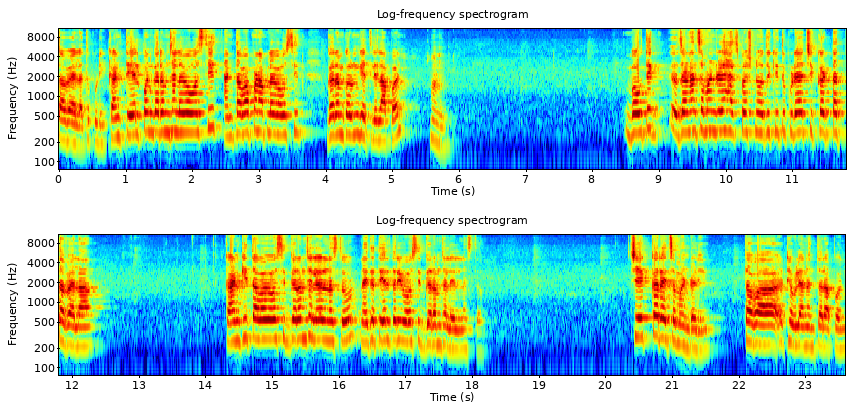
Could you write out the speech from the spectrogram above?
तव्याला तुकडी. कारण तेल पण गरम झालं व्यवस्थित आणि तवा पण आपला व्यवस्थित गरम करून घेतलेला आपण म्हणून. बहुतेक जणांचा मंडळी हाच प्रश्न होतो की तुकड्या चिकटतात तव्याला. कारण की तवा व्यवस्थित गरम झालेला नसतो नाही तर तेल तरी व्यवस्थित गरम झालेलं नसतं. चेक करायचं मंडळी. तवा ठेवल्यानंतर आपण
